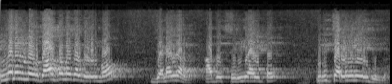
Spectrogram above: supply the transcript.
ഇങ്ങനെയുള്ള ഉദാഹരണങ്ങൾ വരുമ്പോൾ ജനങ്ങൾ അത് ശരിയായിട്ട് തിരിച്ചറിയുകയും ചെയ്യും.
